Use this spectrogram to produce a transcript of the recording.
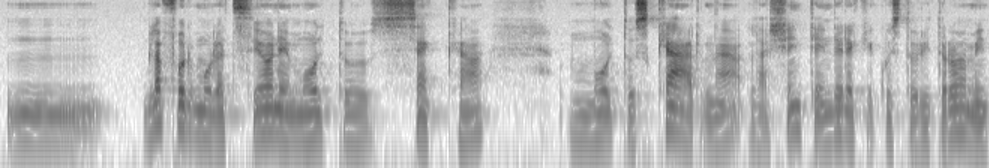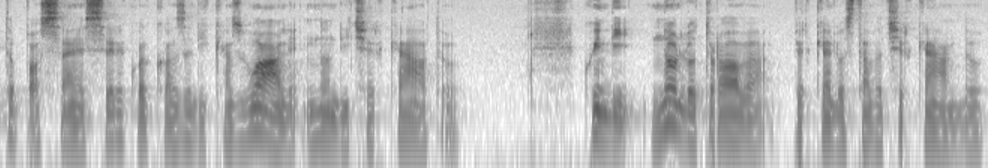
mh, mm, la formulazione molto secca molto scarna lascia intendere che questo ritrovamento possa essere qualcosa di casuale, non di cercato. Quindi non lo trova perché lo stava cercando,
